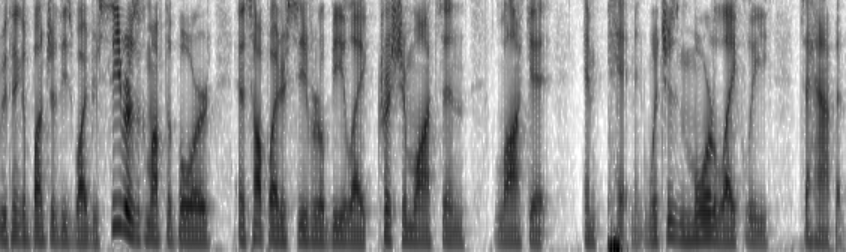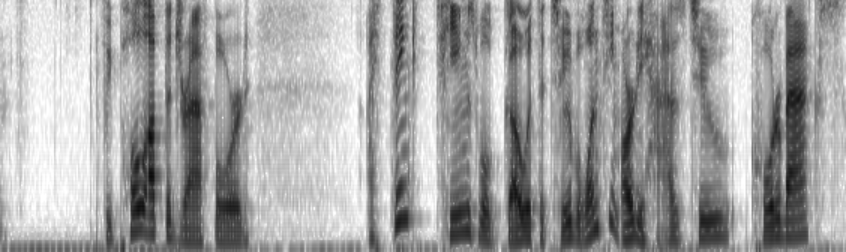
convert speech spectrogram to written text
do we think a bunch of these wide receivers will come off the board and the top wide receiver will be like Christian Watson, Lockett, and Pittman, which is more likely to happen? If we pull up the draft board, I think teams will go with the two, but one team already has two quarterbacks.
